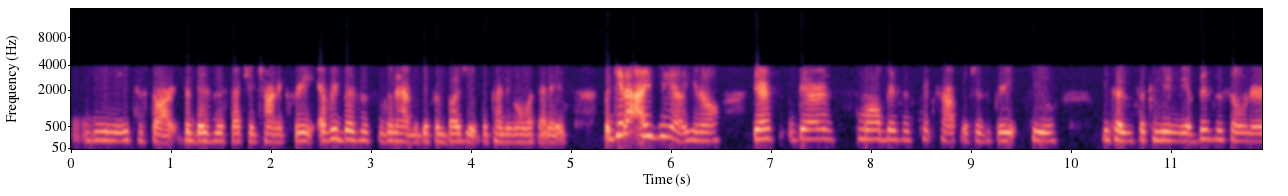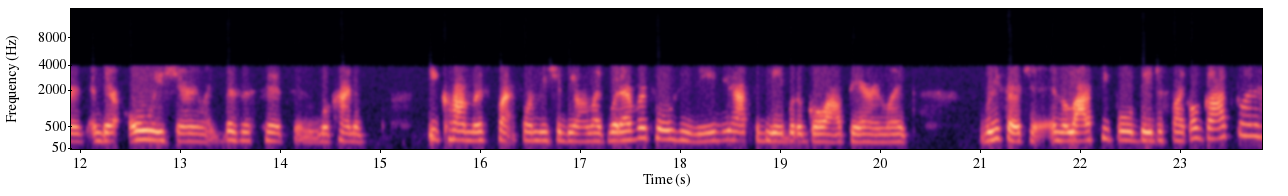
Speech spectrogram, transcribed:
you need to start the business that you're trying to create? Every business is going to have a different budget depending on what that is. But get an idea you know there's there's small business tiktok which is great too because it's a community of business owners and they're always sharing like business tips and what kind of e-commerce platform you should be on. Like whatever tools you need you have to be able to go out there and like research it. And a lot of people they just like oh god's going to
